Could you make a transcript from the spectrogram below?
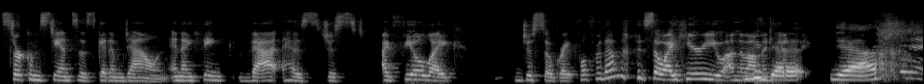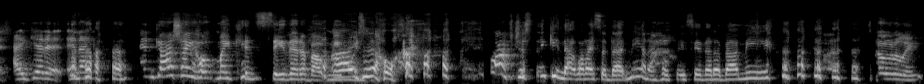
circumstances get them down. And I think that has just, I feel like just so grateful for them. so I hear you on the mom you get it. Yeah. I get it. I get it. And I and gosh, I hope my kids say that about me. I know. I was just thinking that when I said that. Man, I hope they say that about me. totally.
